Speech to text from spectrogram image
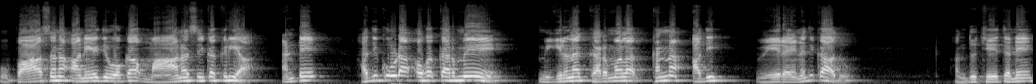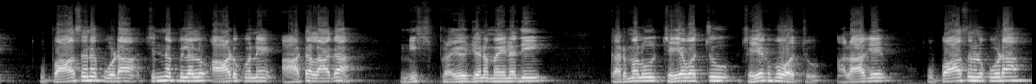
ఉపాసన అనేది ఒక మానసిక క్రియ. అంటే అది కూడా ఒక కర్మే. మిగిలిన కర్మల కన్నా అది వేరైనది కాదు. అందుచేతనే ఉపాసన కూడా చిన్నపిల్లలు ఆడుకునే ఆటలాగా నిష్ప్రయోజనమైనది. కర్మలు చేయవచ్చు చేయకపోవచ్చు. అలాగే ఉపాసనలు కూడా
